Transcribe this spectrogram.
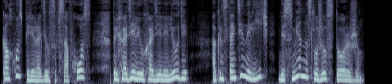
колхоз переродился в совхоз, приходили и уходили люди, а Константин Ильич бессменно служил сторожем,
